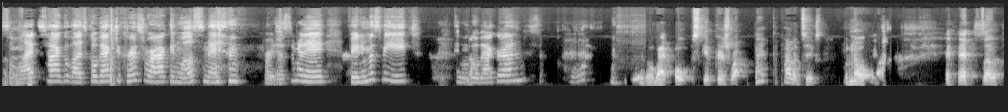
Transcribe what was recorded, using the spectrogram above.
So let's talk. Let's go back to Chris Rock and Will Smith for just a minute. Freedom of speech, and we'll go back around. We're gonna go back. Oh, skip Chris Rock back to politics. But no. so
